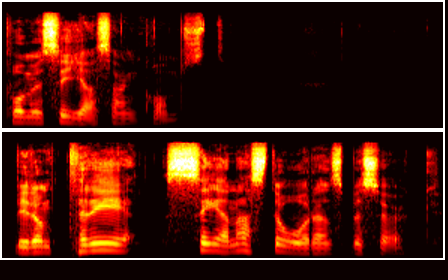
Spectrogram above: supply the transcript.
på Messias ankomst. Vid de tre senaste årens besök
